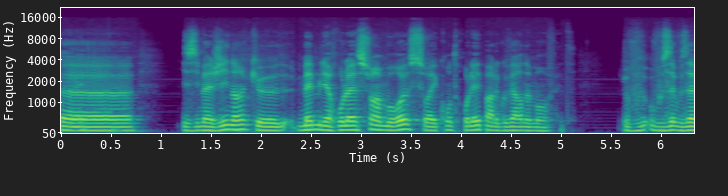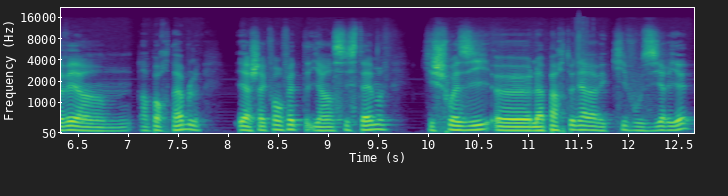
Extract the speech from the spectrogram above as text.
euh, ils imaginent hein, que même les relations amoureuses seraient contrôlées par le gouvernement en fait. Vous, avez un, un portable et à chaque fois en fait il y a un système qui choisit la partenaire avec qui vous iriez.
